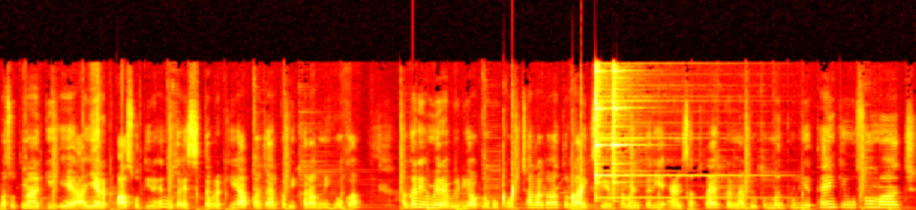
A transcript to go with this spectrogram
बस उतना कि एयर पास होती रहे, उसे ऐसे तब रखिए, आपका अचार कभी ख़राब नहीं होगा। अगर यह मेरा वीडियो आप लोगों को अच्छा लगा तो लाइक शेयर कमेंट करिए एंड सब्सक्राइब करना बिल्कुल मत भूलिए। थैंक यू सो मच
